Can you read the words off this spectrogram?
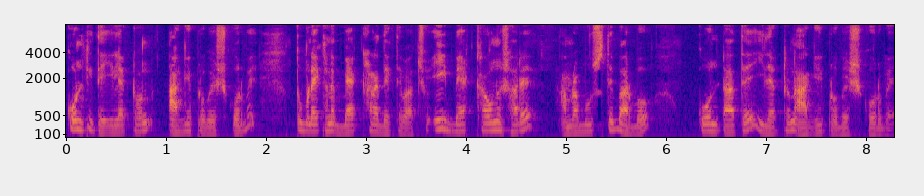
কোনটিতে ইলেকট্রন আগে প্রবেশ করবে? তোমরা এখানে ব্যাখ্যাটা দেখতে পাচ্ছ। এই ব্যাখ্যা অনুসারে আমরা বুঝতে পারব কোনটাতে ইলেকট্রন আগে প্রবেশ করবে।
